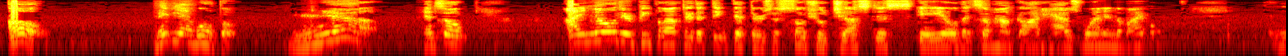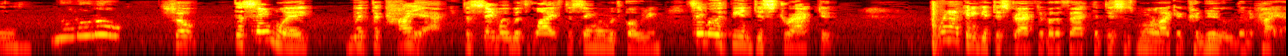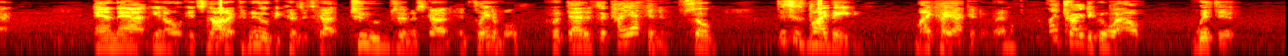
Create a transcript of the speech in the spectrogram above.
Oh, maybe I won't vote. Yeah. And so I know there are people out there that think that there's a social justice scale, that somehow God has one in the Bible. No, no, no. So the same way with the kayak, the same way with life, the same way with voting, same way with being distracted. We're not going to get distracted by the fact that this is more like a canoe than a kayak and that you know it's not a canoe because it's got tubes and it's got inflatable, but that it's a kayak canoe. So this is my baby, my kayak canoe, and I tried to go out with it,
